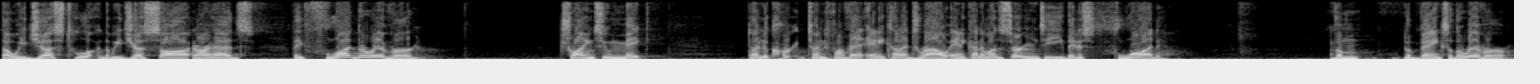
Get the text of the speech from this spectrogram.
that we just that we just saw in our heads. They flood the river trying to make trying to trying to prevent any kind of drought, any kind of uncertainty. They just flood the the banks of the river,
